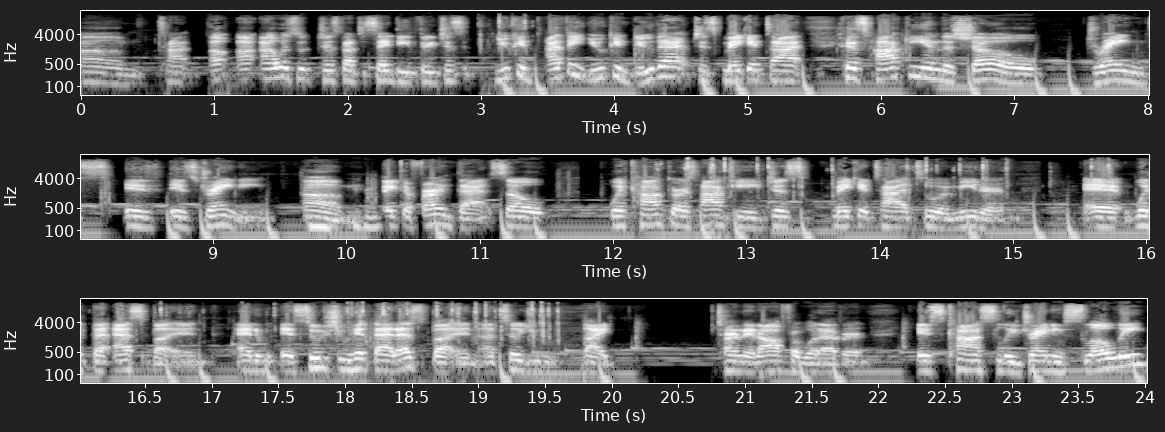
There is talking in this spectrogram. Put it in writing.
Um, tie, uh, I, I was just about to say D three. Just you could, I think you can do that. Just make it tie because Haki in the show drains is is draining. Um, Mhm. they confirmed that. So with Conqueror's Haki, just make it tied to a meter, and with the S button. And as soon as you hit that S button, until you like turn it off or whatever, it's constantly draining slowly,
